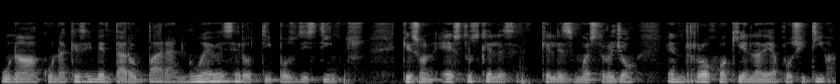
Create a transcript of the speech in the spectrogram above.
una vacuna que se inventaron para nueve serotipos distintos, que son estos que les, que les muestro yo en rojo aquí en la diapositiva.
